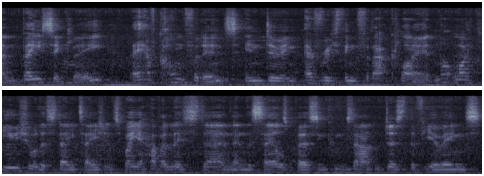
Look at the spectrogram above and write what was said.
and basically they have confidence in doing everything for that client, not like usual estate agents where you have a lister and then the salesperson comes out and does the viewings.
